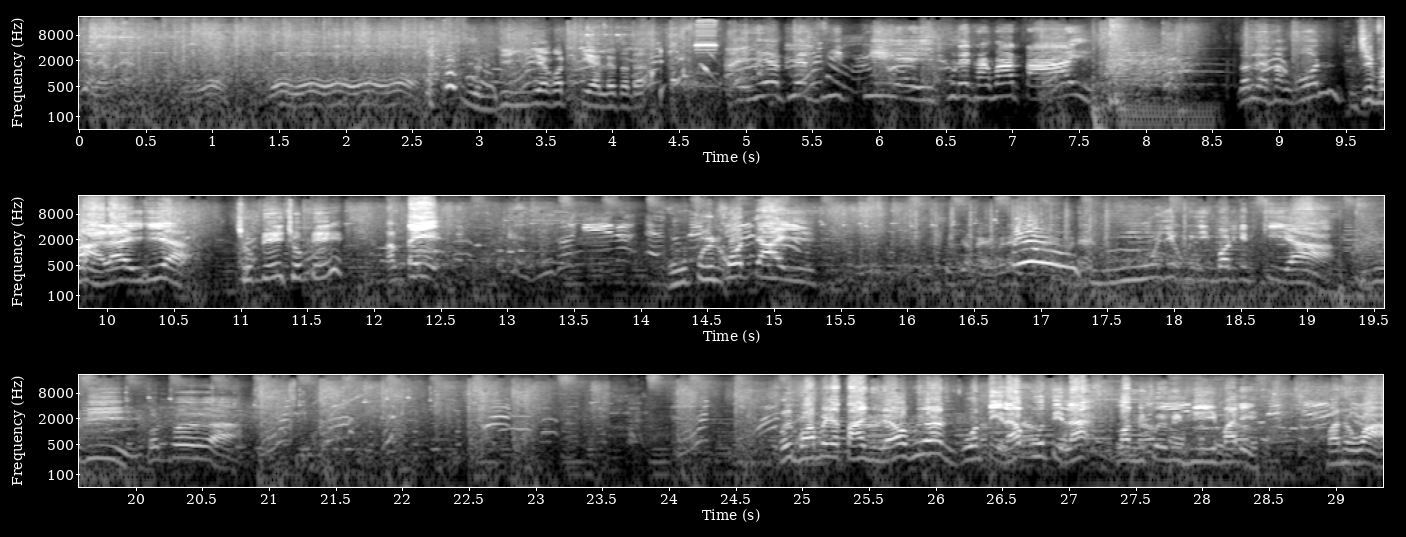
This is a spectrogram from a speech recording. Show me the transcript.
เหี้ยอะไรวะเนี่ยโอ้โหโว้โว้โว้โว้โว้หมุนยิงเยี่ยโคตรเกรียนเลยตัวนั้นไอ้เนี่ยเพื่อนพี่พี่ไอ้ผู้เล่นทางบ้านตายแล้วเหลือสองคนชิบหายแล้วไอ้เฮียชุบนี้ชุบนี้อันติหูปืนโคตรใหญ่คุณยังไงไม่ได้ปิ้วไม่ได้โอ้ยยังยิงบอลกันเกียร์อะดูดิโคตรเบอร์อะ ฮ้ยบอลมันจะตายอยู่แล้วเพื่อนกวนติแล้วกวนติแล้วรอบนี้กู MVP มาดิมาเถอะว่ะ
